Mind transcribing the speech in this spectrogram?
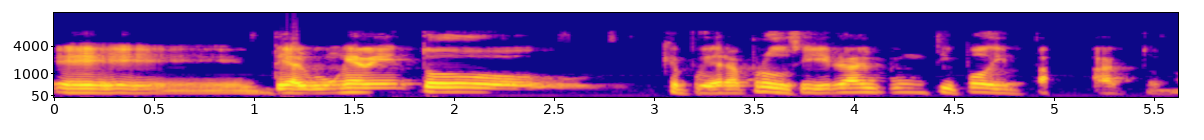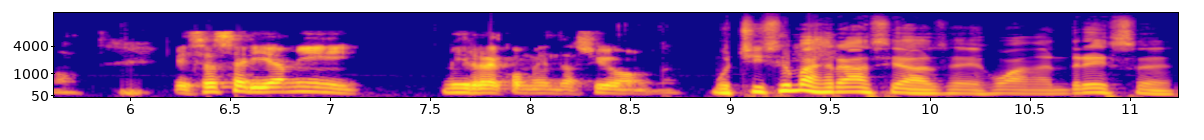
eh, de algún evento que pudiera producir algún tipo de impacto. ¿no? Mm. Esa sería mi, recomendación. Muchísimas gracias, eh, Juan Andrés. Eh,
